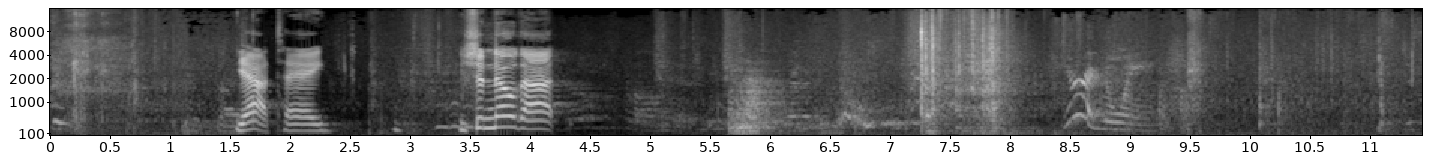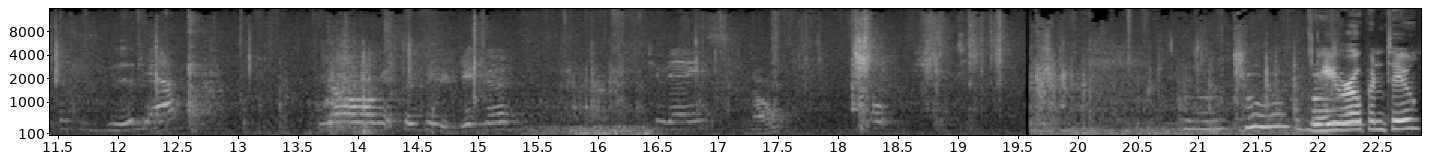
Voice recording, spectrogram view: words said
this. Yeah, Tay. You should know that. You're annoying. Just this is good. Yeah, You know how long it took me to get good? two days. No. Are you roping too?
